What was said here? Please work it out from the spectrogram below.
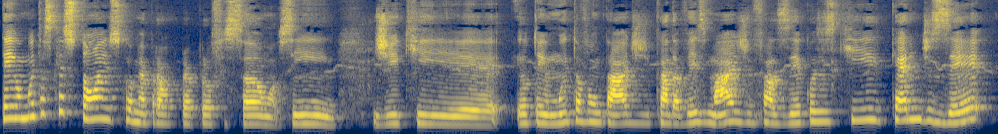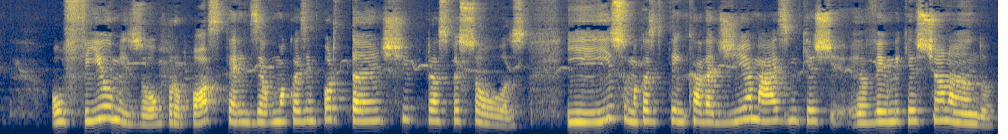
Tenho muitas questões com a minha própria profissão, assim, de que eu tenho muita vontade de cada vez mais de fazer coisas que querem dizer ou filmes ou propostas que querem dizer alguma coisa importante para as pessoas. E isso é uma coisa que tem cada dia mais me eu venho me questionando.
